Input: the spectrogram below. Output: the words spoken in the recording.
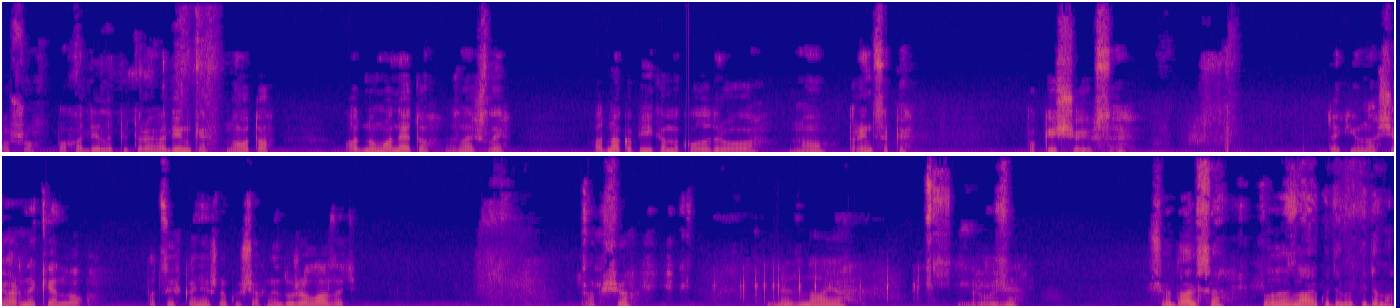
Ну що, походили півтори годинки. Ну ото одну монету знайшли. Одна копійка Миколи другого. Ну, в принципі, поки що і все. Такі у нас чагарники. Ну, по цих, звісно, кущах не дуже лазить. Так що не знаю, друзі. Що далі? Ну, не знаю, куди ми підемо.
